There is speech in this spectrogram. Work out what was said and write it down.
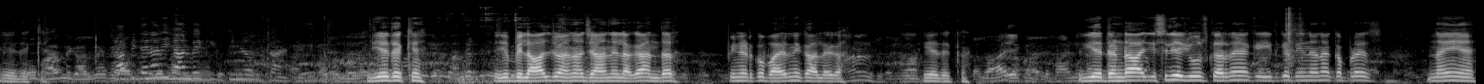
ये देखें। है ये देखें। ये बिलाल जो है ना जाने लगा अंदर पीनट को बाहर निकालेगा। ये देखें। ये डंडा आज इसलिए यूज़ कर रहे हैं कि ईद के दिन है ना, कपड़े नए हैं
